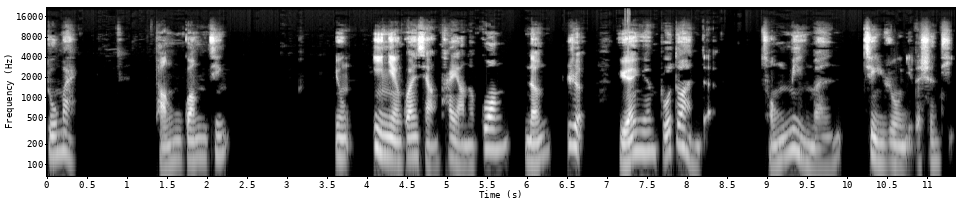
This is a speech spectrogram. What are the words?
督脉、膀胱经，用意念观想太阳的光能热源源不断的从命门进入你的身体，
